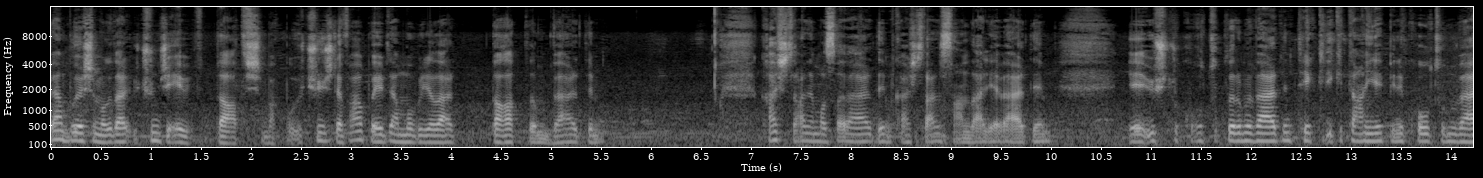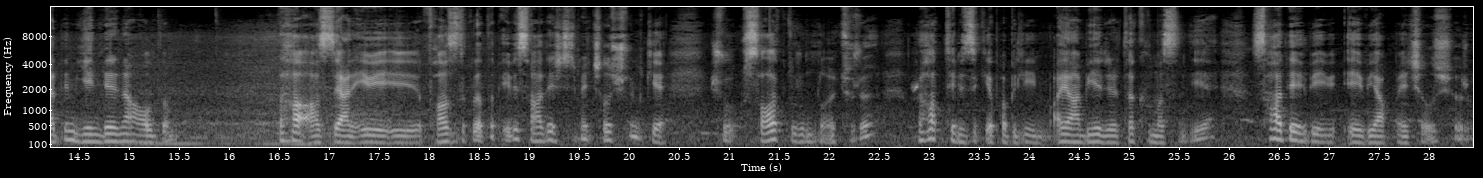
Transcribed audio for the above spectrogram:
Ben bu yaşıma kadar üçüncü ev dağıtışım. Bak bu üçüncü defa bu evden mobilyalar dağıttım, verdim. Kaç tane masa verdim, kaç tane sandalye verdim. E, üçlü koltuklarımı verdim. Tekli iki tane yepyeni koltuğumu verdim. Yenilerini aldım daha az yani evi e, fazlalıklatıp evi sadeleştirmeye çalışıyorum ki şu sağlık durumundan ötürü rahat temizlik yapabileyim. Ayağım bir yerlere takılmasın diye sade ev, ev, yapmaya çalışıyorum.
